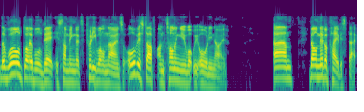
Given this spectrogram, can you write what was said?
the world global debt is something that's pretty well known. So all this stuff, I'm telling you what we already know. Um, they'll never pay this back.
